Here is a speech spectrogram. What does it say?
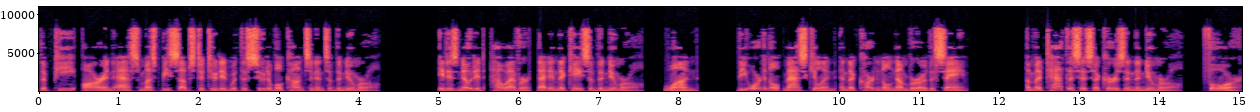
the p, r and s must be substituted with the suitable consonants of the numeral. It is noted, however, that in the case of the numeral 1, the ordinal masculine and the cardinal number are the same. A metathesis occurs in the numeral 4.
